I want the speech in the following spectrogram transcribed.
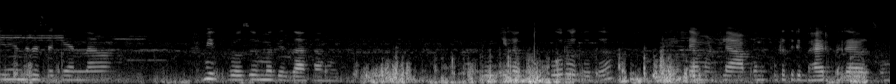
जिनेंद्र सगळ्यांना मी फ्रोझनमध्ये जात आहोत. दोघीला खूप बोर होत होतं. त्या म्हटल्या आपण कुठंतरी बाहेर फिरायला जाऊ.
